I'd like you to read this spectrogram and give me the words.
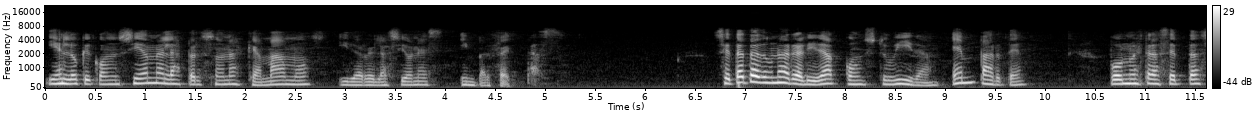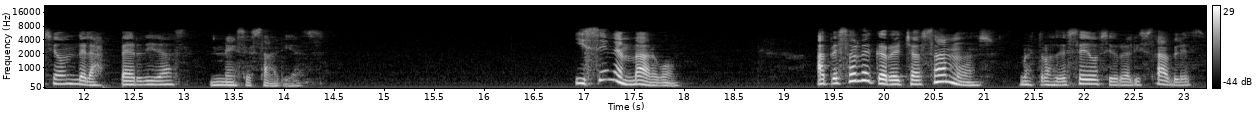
y en lo que concierne a las personas que amamos y de relaciones imperfectas. Se trata de una realidad construida, en parte, por nuestra aceptación de las pérdidas necesarias. Y sin embargo, a pesar de que rechazamos nuestros deseos irrealizables,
